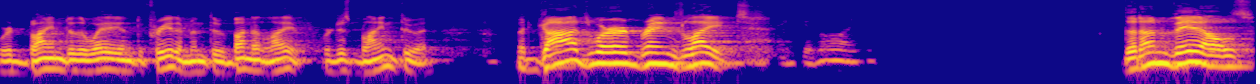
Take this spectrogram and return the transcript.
We're blind to the way into freedom and to abundant life. We're just blind to it. But God's word brings light. Thank you, Lord. That unveils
